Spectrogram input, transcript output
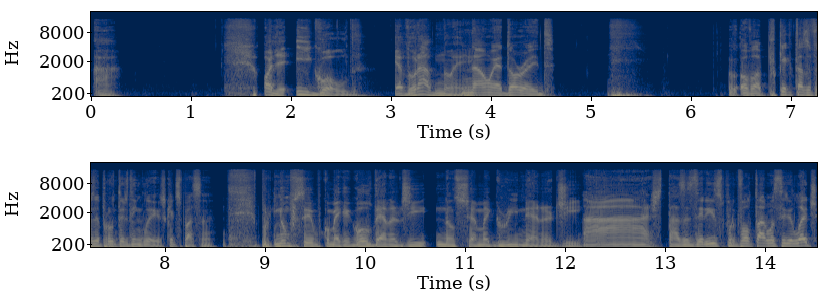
Ah. Olha, e gold é dourado, não é? não é Dorade. Olá, porquê é que estás a fazer perguntas de inglês? O que é que se passa? Porque não percebo como é que a Gold Energy não se chama Green Energy. Ah, estás a dizer isso porque voltaram a ser eleitos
